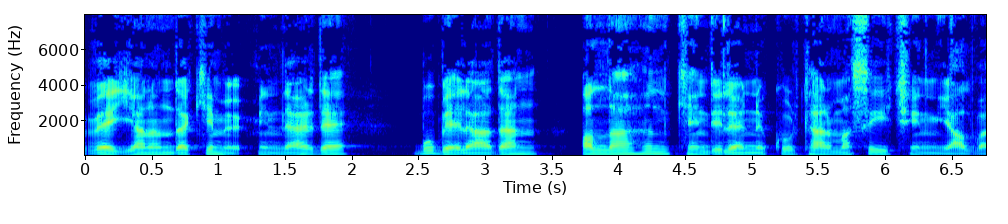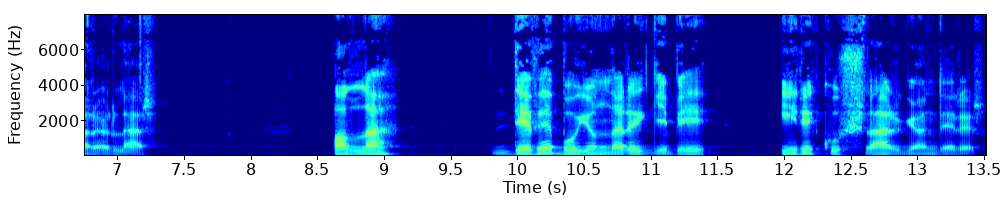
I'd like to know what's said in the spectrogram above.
ve yanındaki müminler de bu beladan Allah'ın kendilerini kurtarması için yalvarırlar. Allah deve boyunları gibi iri kuşlar gönderir.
